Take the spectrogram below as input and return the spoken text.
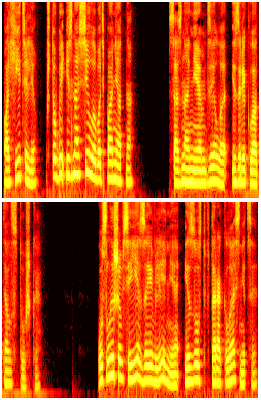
Похитили, чтобы изнасиловать, понятно. Сознанием дела изрекла толстушка. Услышав сие заявление из уст второклассницы,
